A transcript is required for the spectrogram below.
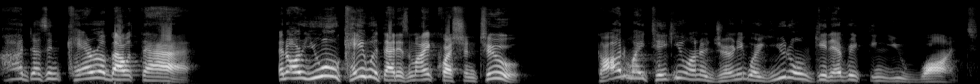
God doesn't care about that. And are you okay with that? Is my question too. God might take you on a journey where you don't get everything you want.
